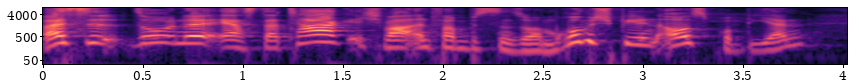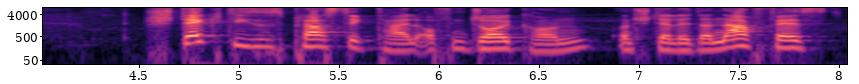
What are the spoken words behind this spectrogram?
weißt du, so ne, erster Tag, ich war einfach ein bisschen so am Rumspielen, ausprobieren, steck dieses Plastikteil auf den Joy-Con und stelle danach fest,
